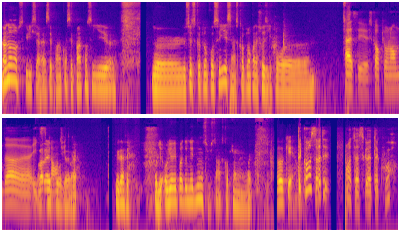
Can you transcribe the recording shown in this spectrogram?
Non, non, non, parce que lui, c'est pas un, c'est pas un conseiller. euh, le, le seul Scorpion conseiller, c'est un Scorpion qu'on a choisi pour. euh, Ah, c'est Scorpion Lambda euh, ouais, ouais, pour, X48, euh, quoi. ouais. Tout à fait. On lui, on lui avait pas donné de nom, c'est juste un Scorpion. ouais. Ok. T'as- Comment ça, t'as des scorpions à ta- à ta cour?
